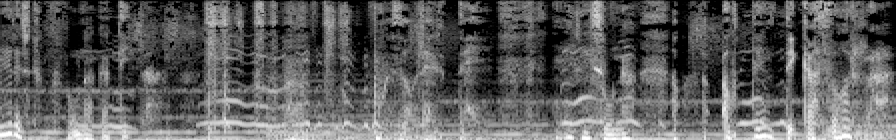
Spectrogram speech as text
Eres una gatita. Puedo olerte. Eres una au- auténtica zorra.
